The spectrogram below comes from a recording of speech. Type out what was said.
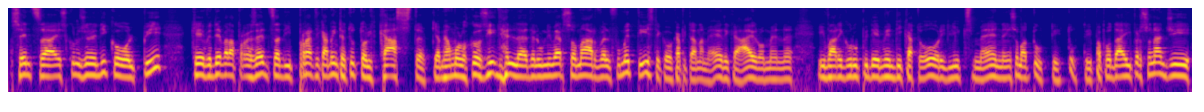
senza esclusione di colpi, che vedeva la presenza di praticamente tutto il cast, chiamiamolo così, del, dell'universo Marvel fumettistico, Capitan America, Iron Man, i vari gruppi dei Vendicatori, gli X-Men, insomma tutti, tutti, proprio dai personaggi,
